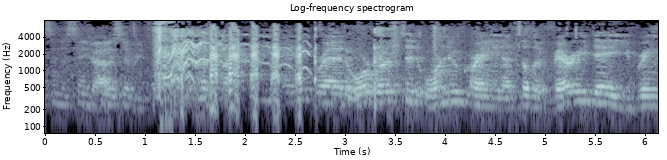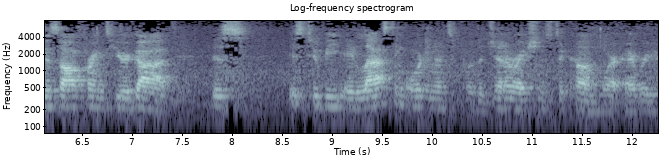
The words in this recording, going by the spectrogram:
It's in the same Got place it. every time. any bread or roasted or new new grain until the very day you bring this offering to your God. This is to be a lasting ordinance for the generations to come wherever you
